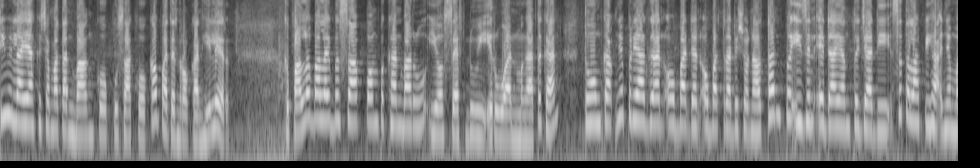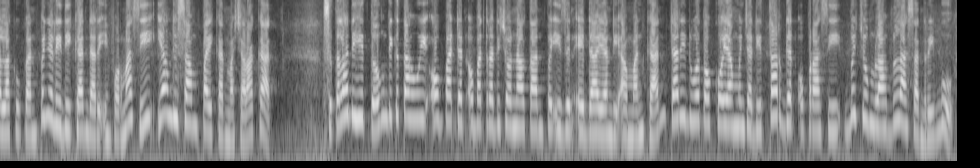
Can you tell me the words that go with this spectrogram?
di wilayah Kecamatan Bangko, Pusako, Kabupaten Rokan Hilir. Kepala Balai Besar POM Pekanbaru, Yosef Dwi Irwan mengatakan, terungkapnya perniagaan obat dan obat tradisional tanpa izin edar yang terjadi setelah pihaknya melakukan penyelidikan dari informasi yang disampaikan masyarakat. Setelah dihitung, diketahui obat dan obat tradisional tanpa izin edar yang diamankan dari dua toko yang menjadi target operasi berjumlah belasan ribu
